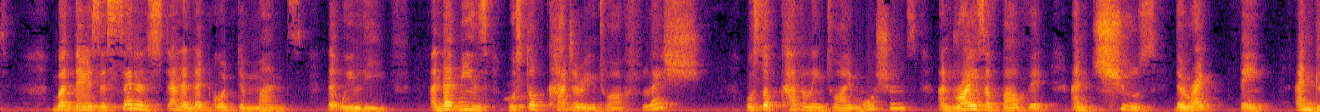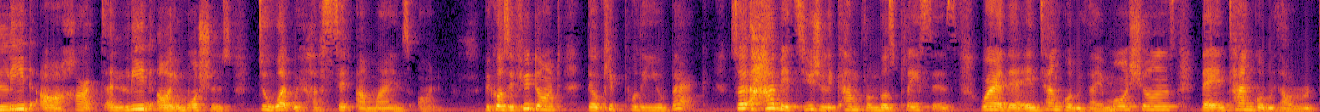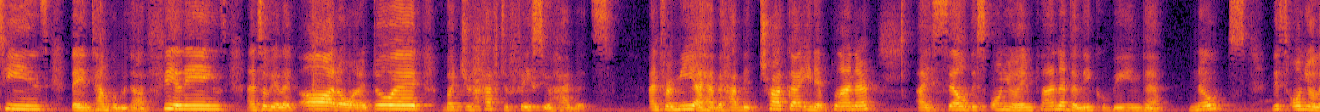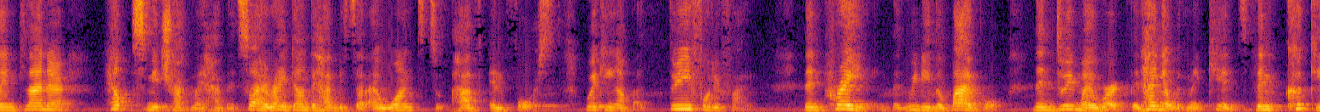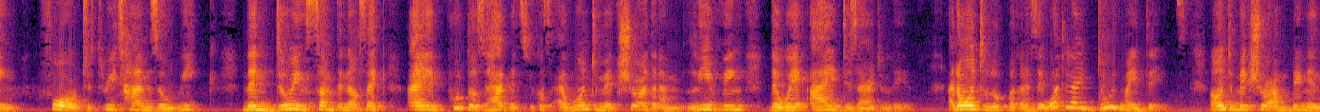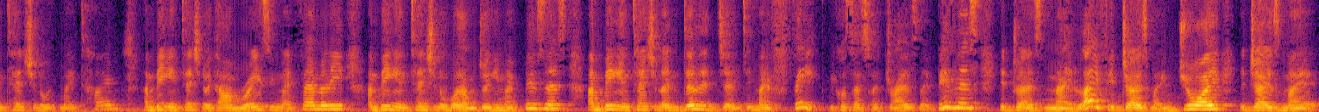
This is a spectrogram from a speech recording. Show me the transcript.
But there is a certain standard that God demands that we live. And that means we'll stop catering to our flesh We'll stop cuddling to our emotions and rise above it and choose the right thing and lead our hearts and lead our emotions to what we have set our minds on. Because if you don't, they'll keep pulling you back. So habits usually come from those places where they're entangled with our emotions, they're entangled with our routines, they're entangled with our feelings. And so we're like, oh, I don't want to do it. But you have to face your habits. And for me, I have a habit tracker in a planner. I sell this own your lane planner. The link will be in the notes. This own your lane planner helps me track my habits. So I write down the habits that I want to have enforced. Waking up at 3.45, then praying, then reading the Bible, then doing my work, then hanging out with my kids, then cooking four to three times a week, then doing something else. Like I put those habits because I want to make sure that I'm living the way I desire to live. I don't want to look back and say, what did I do with my days? I want to make sure I'm being intentional with my time. I'm being intentional with how I'm raising my family. I'm being intentional with what I'm doing in my business. I'm being intentional and diligent in my faith because that's what drives my business. It drives my life. It drives my joy. It drives my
